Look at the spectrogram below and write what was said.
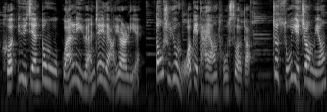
和遇见动物管理员这两页里，都是用我给太阳涂色的，这足以证明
